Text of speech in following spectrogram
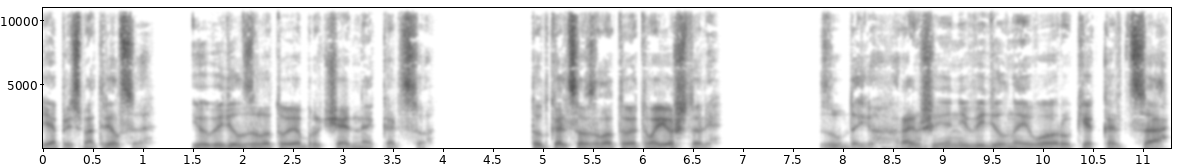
Я присмотрелся и увидел золотое обручальное кольцо. «Тут кольцо золотое твое, что ли?» Зуб даю. Раньше я не видел на его руке кольца.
